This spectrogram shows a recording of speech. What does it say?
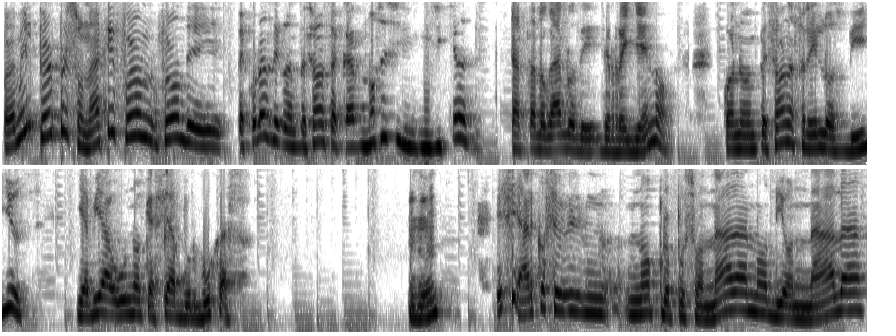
Para mí el peor personaje fueron, fueron de... ¿Te acuerdas de cuando empezaron a sacar? No sé si ni siquiera catalogarlo de, de relleno. Cuando empezaron a salir los billos y había uno que hacía burbujas. Ese arco se, no propuso nada, no dio nada.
